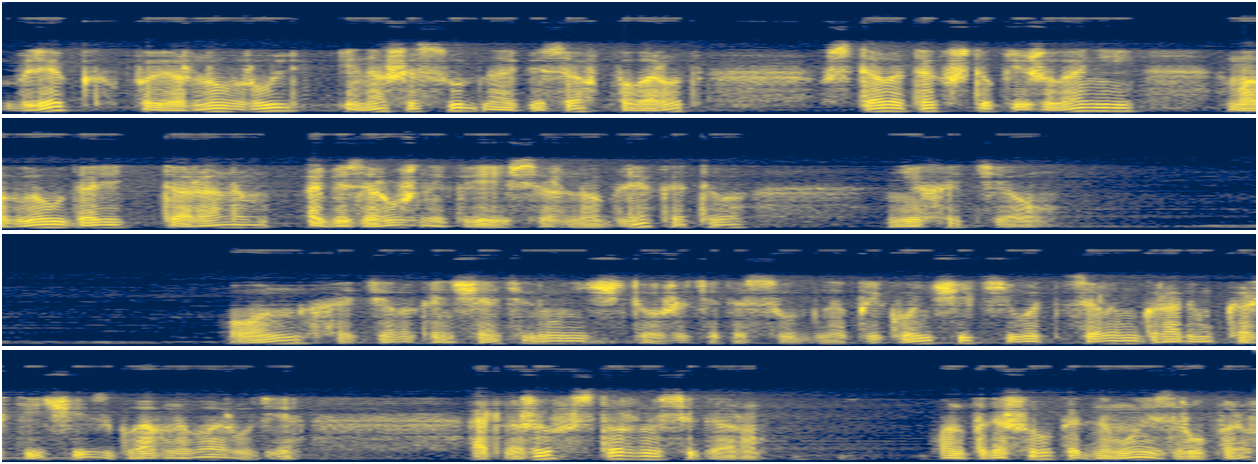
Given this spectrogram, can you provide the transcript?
Блек повернул руль, и наше судно, описав поворот, встало так, что при желании могло ударить тараном обезоруженный крейсер, но Блек этого не хотел. Он хотел окончательно уничтожить это судно, прикончить его целым градом картечи из главного орудия. Отложив в сторону сигару, он подошел к одному из рупоров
